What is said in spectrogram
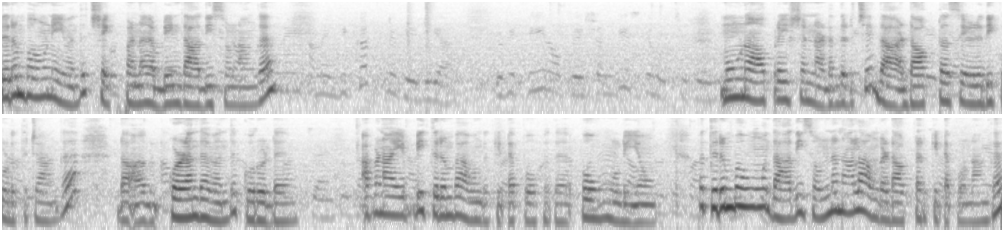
திரும்பவும் நீ வந்து செக் பண்ணு அப்படின்னு தாதி சொன்னாங்க. மூணு ஆப்ரேஷன் நடந்துடுச்சு. டா டாக்டர்ஸ் எழுதி கொடுத்துட்டாங்க. டா குழந்தை வந்து குருடு. அப்போ நான் எப்படி திரும்ப அவங்க கிட்ட போகுது போக முடியும்? இப்போ திரும்பவும் தாதி சொன்னனால அவங்க டாக்டர் கிட்ட போனாங்க.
